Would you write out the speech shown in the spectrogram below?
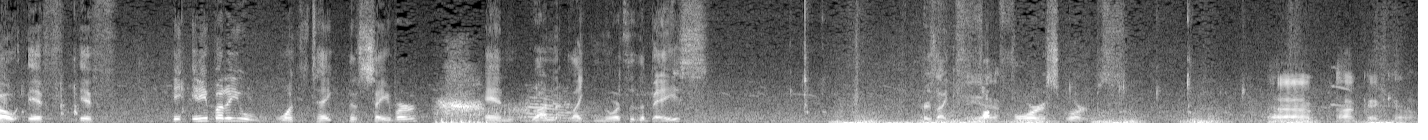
S- Yo, if if anybody wants to take the saber and run like north of the base, there's like Yeah. four scorps. Uh, okay, kill him.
